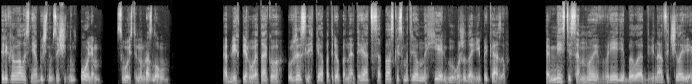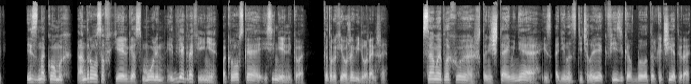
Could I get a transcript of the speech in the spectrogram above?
перекрывалась необычным защитным полем, свойственным разломом. Отбив первую атаку, уже слегка потрёпанный отряд с опаской смотрел на Хельгу в ожидании приказов. Вместе со мной в рейде было 12 человек, из знакомых — Андросов, Хельга, Смолин и две графини, Покровская и Синельникова, которых я уже видел раньше. Самое плохое, что, не считая меня, из 11 человек физиков было только четверо.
